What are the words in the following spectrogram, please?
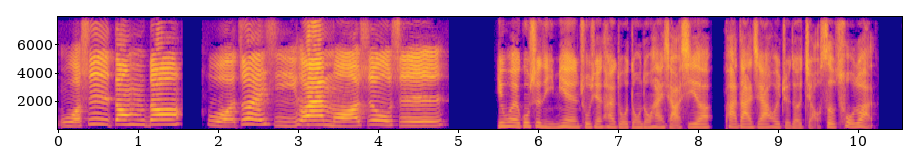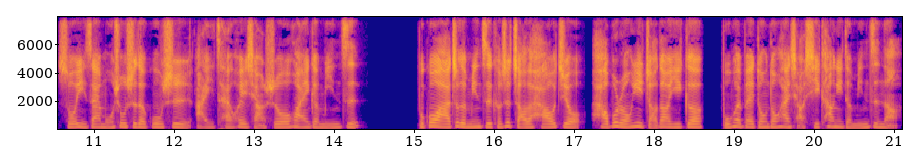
我是东东，我最喜欢魔术师。因为故事里面出现太多东东和小西了，怕大家会觉得角色错乱，所以在魔术师的故事，阿姨才会想说换一个名字。不过啊，这个名字可是找了好久，好不容易找到一个不会被东东和小西抗议的名字呢。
